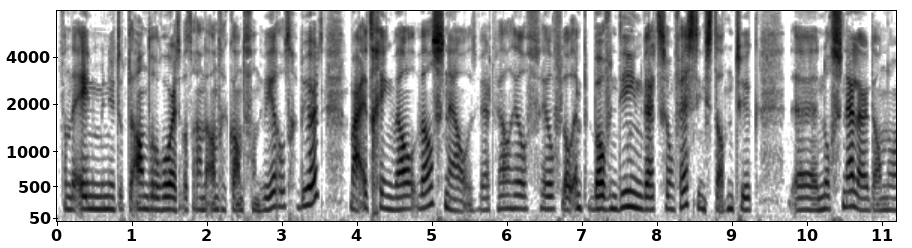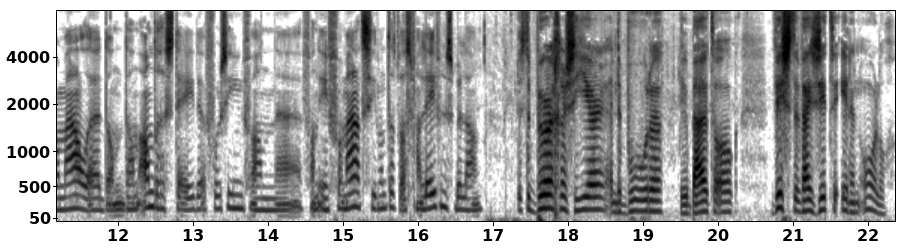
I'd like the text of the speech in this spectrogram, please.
van de ene minuut op de andere hoort wat er aan de andere kant van de wereld gebeurt. Maar het ging wel, wel snel. Het werd wel heel, heel vlot. En bovendien werd zo'n vestingstad natuurlijk nog sneller dan normaal, dan, dan andere steden voorzien van, van informatie. Want dat was van levensbelang. Dus de burgers hier en de boeren, hier buiten ook, wisten wij zitten in een oorlog.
